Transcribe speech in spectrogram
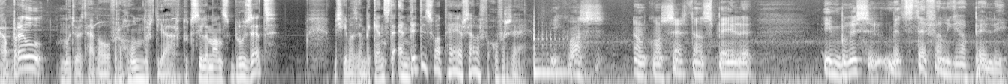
22 april moeten we het hebben over 100 jaar Toet Tielemans Bluezet. Misschien wel zijn bekendste. En dit is wat hij er zelf over zei. Ik was een concert aan het spelen in Brussel met Stefan Grappelli.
